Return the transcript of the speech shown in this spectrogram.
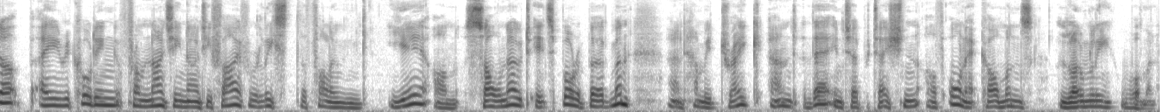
up, a recording from 1995 released the following year on Soul Note. It's Borah Bergman and Hamid Drake and their interpretation of Ornette Coleman's Lonely Woman.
